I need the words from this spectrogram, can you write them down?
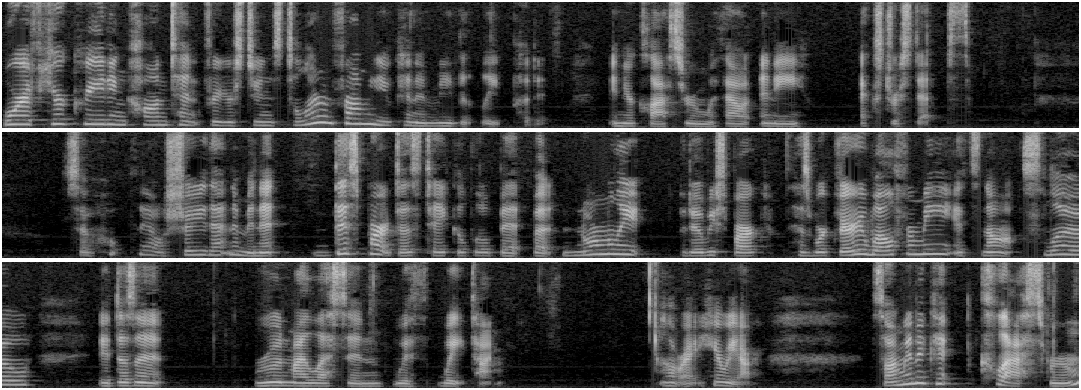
Or if you're creating content for your students to learn from, you can immediately put it in your classroom without any extra steps. So hopefully I'll show you that in a minute. This part does take a little bit, but normally Adobe Spark has worked very well for me. It's not slow. It doesn't ruin my lesson with wait time. All right, here we are. So I'm going to get Classroom.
